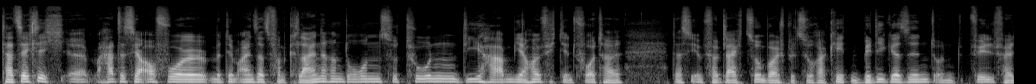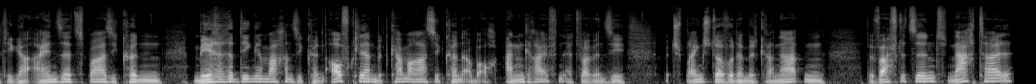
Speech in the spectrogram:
Tatsächlich äh, hat es ja auch wohl mit dem Einsatz von kleineren Drohnen zu tun. Die haben ja häufig den Vorteil, dass sie im Vergleich zum Beispiel zu Raketen billiger sind und vielfältiger einsetzbar. Sie können mehrere Dinge machen. Sie können aufklären mit Kameras, sie können aber auch angreifen, etwa wenn sie mit Sprengstoff oder mit Granaten bewaffnet sind. Nachteil,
